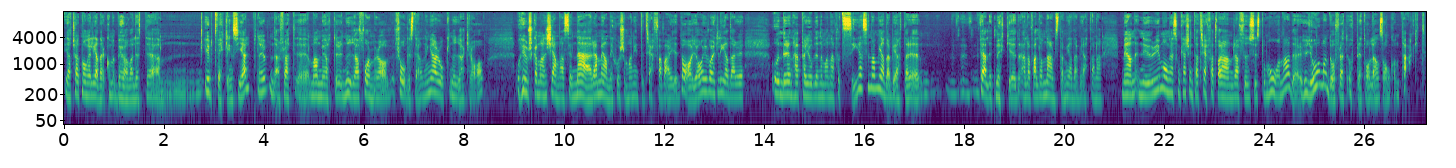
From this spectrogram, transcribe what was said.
jag tror att många ledare kommer behöva lite mm, utvecklingshjälp nu därför att eh, man möter nya former av frågeställningar och nya krav. Och hur ska man känna sig nära människor som man inte träffar varje dag? Jag har ju varit ledare under den här perioden när man har fått se sina medarbetare väldigt mycket, i alla fall de närmsta medarbetarna. Men nu är det ju många som kanske inte har träffat varandra fysiskt på månader. Hur gör man då för att upprätthålla en sån kontakt?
